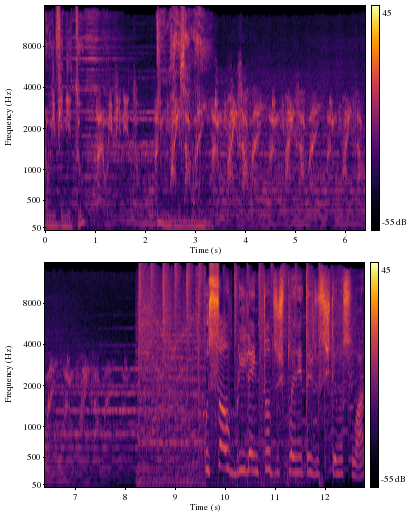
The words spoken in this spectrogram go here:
Para o infinito, para o infinito, e mais além. para o mais além, para o mais além, para o mais além, para o mais além. O Sol brilha em todos os planetas do Sistema Solar?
